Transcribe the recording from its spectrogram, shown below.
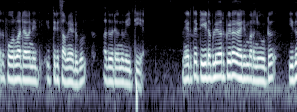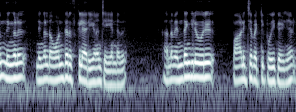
അത് ഫോർമാറ്റ് ആവാൻ ഇത്തിരി സമയമെടുക്കും. അതുവരെ ഒന്ന് വെയിറ്റ് ചെയ്യുക. നേരത്തെ ടി ഡബ്ല്യു ആർ പിയുടെ കാര്യം പറഞ്ഞുകൊണ്ട് ഇതും നിങ്ങൾ നിങ്ങളുടെ ഓൺ ദ റിസ്കിലായിരിക്കണം ചെയ്യേണ്ടത്. കാരണം എന്തെങ്കിലും ഒരു പാളിച്ച പറ്റിപ്പോയി കഴിഞ്ഞാൽ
